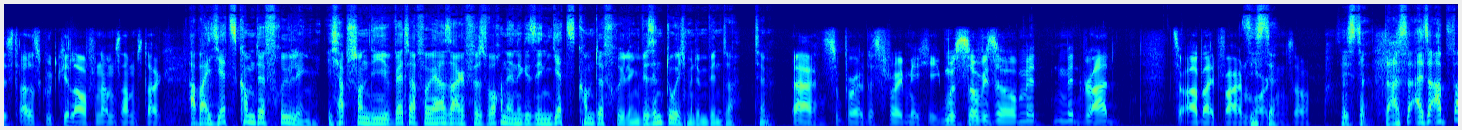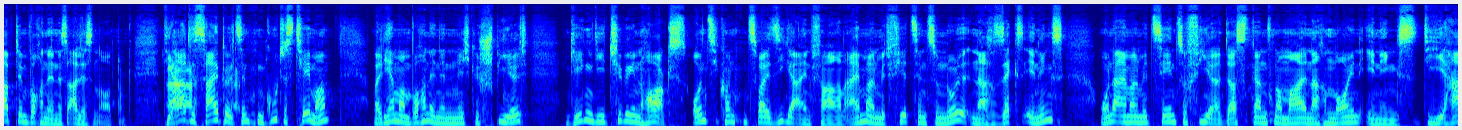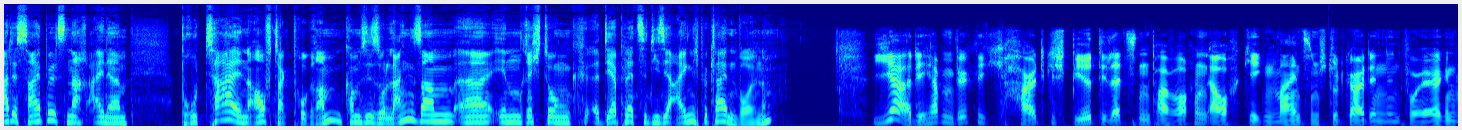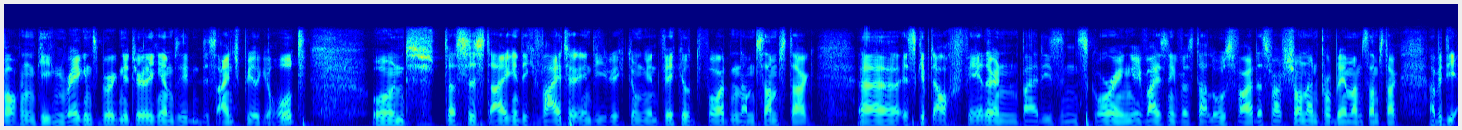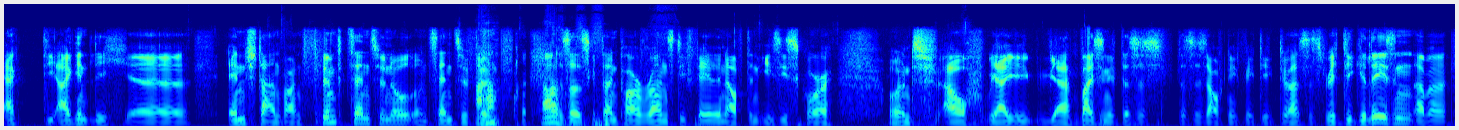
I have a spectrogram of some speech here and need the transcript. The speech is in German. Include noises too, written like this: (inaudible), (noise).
ist alles gut gelaufen am Samstag. Aber jetzt kommt der Frühling. Ich habe schon die Wettervorhersage fürs Wochenende gesehen. Jetzt kommt der Frühling. Wir sind durch mit dem Winter, Tim. Ah, super, das freut mich. Ich muss sowieso mit, mit Rad zur Arbeit fahren Siehste. morgen. So. Siehst du, das, also ab, ab dem Wochenende ist alles in Ordnung. Die ah, Disciples sind ein gutes Thema, weil die haben am Wochenende nämlich gespielt gegen die Tübingen Hawks und sie konnten zwei Siege einfahren. Einmal mit 14 zu 0 nach sechs Innings und einmal mit 10 zu 4. Das ganz normal nach neun Innings. Die H-Disciples nach einem brutalen Auftaktprogramm kommen sie so langsam äh, in Richtung der Plätze, die sie eigentlich bekleiden wollen. Ne? Ja, die haben wirklich hart gespielt die letzten paar Wochen, auch gegen Mainz und Stuttgart in den vorherigen Wochen. Gegen Regensburg natürlich haben sie das Einspiel geholt. Und das ist eigentlich weiter in die Richtung entwickelt worden am Samstag. Äh, es gibt auch Fehler bei diesem Scoring. Ich weiß nicht, was da los war. Das war schon ein Problem am Samstag. Aber die, die eigentlich äh, Endstand waren 15 zu 0 und 10 zu 5. Ah. (laughs) Also es gibt ein paar Runs, die fehlen auf den Easy Score. Und auch, ja, ja, weiß ich nicht, das ist, das ist auch nicht wichtig. Du hast es richtig gelesen, aber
